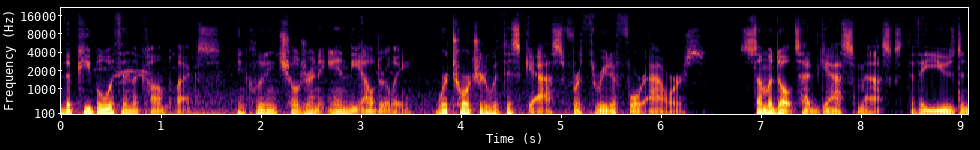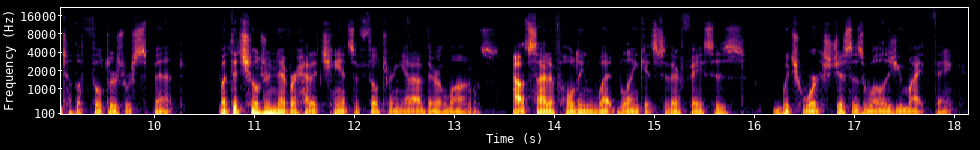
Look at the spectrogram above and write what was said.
The people within the complex, including children and the elderly, were tortured with this gas for three to four hours. Some adults had gas masks that they used until the filters were spent, but the children never had a chance of filtering it out of their lungs, outside of holding wet blankets to their faces, which works just as well as you might think.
